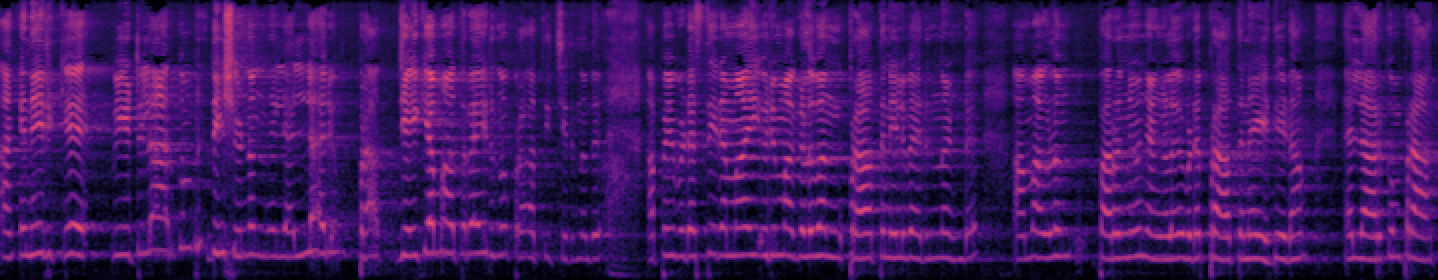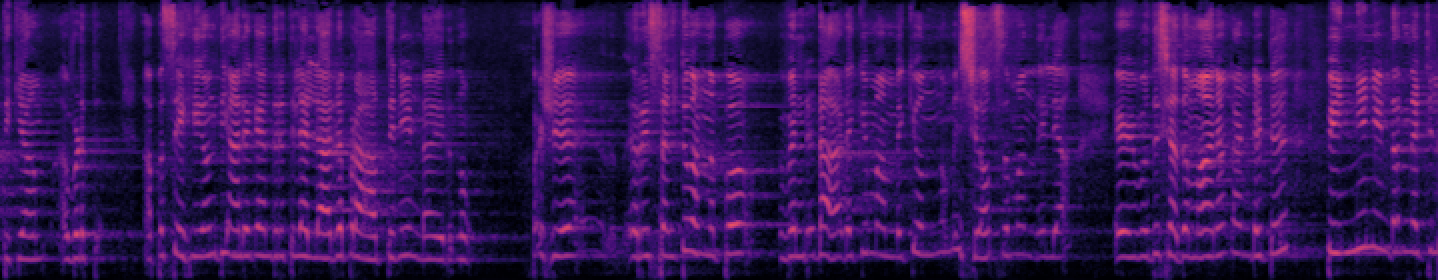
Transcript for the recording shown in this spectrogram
അങ്ങനെ ഇരിക്കെ വീട്ടിലാർക്കും പ്രതീക്ഷയുണ്ടൊന്നുമില്ല എല്ലാവരും ജയിക്കാൻ മാത്രമായിരുന്നു പ്രാർത്ഥിച്ചിരുന്നത്. അപ്പം ഇവിടെ സ്ഥിരമായി ഒരു മകൾ വന്ന് പ്രാർത്ഥനയിൽ വരുന്നുണ്ട്. ആ മകളും പറഞ്ഞു ഞങ്ങൾ ഇവിടെ പ്രാർത്ഥന എഴുതിയിടാം. എല്ലാവർക്കും പ്രാർത്ഥിക്കാം. ഇവിടുത്തെ അപ്പം സെഹിയോൻ ധ്യാന കേന്ദ്രത്തിൽ എല്ലാവരുടെ പ്രാർത്ഥന ഉണ്ടായിരുന്നു. പക്ഷേ റിസൾട്ട് വന്നപ്പോൾ ഇവന്റെ ഡാഡയ്ക്കും അമ്മയ്ക്കും ഒന്നും വിശ്വാസം വന്നില്ല. എഴുപത് ശതമാനം കണ്ടിട്ട് പിന്നെയും ഇന്റർനെറ്റിൽ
